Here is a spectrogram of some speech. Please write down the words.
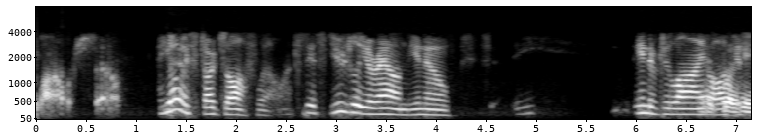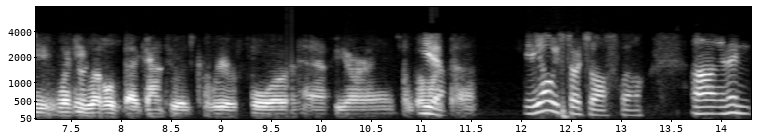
slouch. So he always starts off well. It's it's usually around you know end of July, It's August. when he when he levels back out to his career four and a half ERA, something Yeah. like that. Yeah, he always starts off well, uh, and then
